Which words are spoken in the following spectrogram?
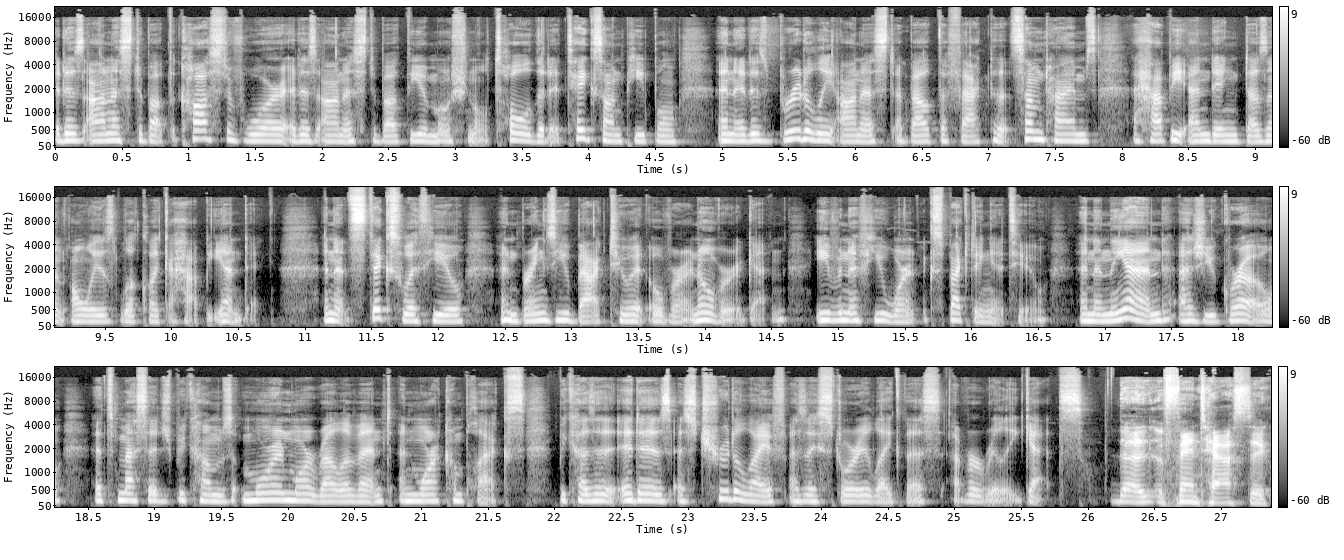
It is honest about the cost of war, it is honest about the emotional toll that it takes on people, and it is brutally honest about the fact that sometimes a happy ending doesn't always look like a happy ending. And it sticks with you and brings you back to it over and over again, even if you weren't expecting it to. And in the end, as you grow, its message becomes more and more relevant and more complex because it is as true to life as a story like this ever really gets. A fantastic,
